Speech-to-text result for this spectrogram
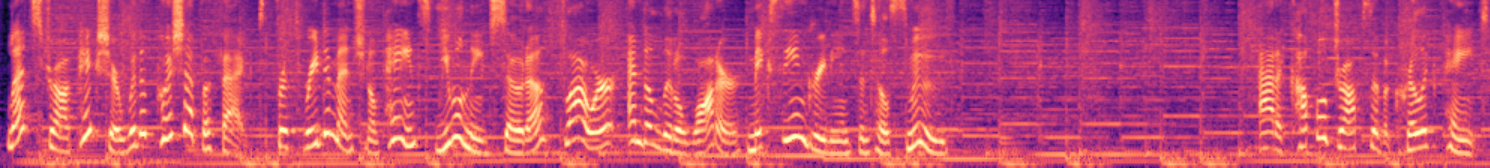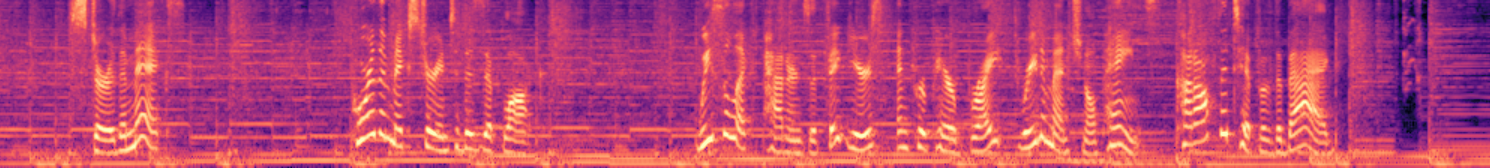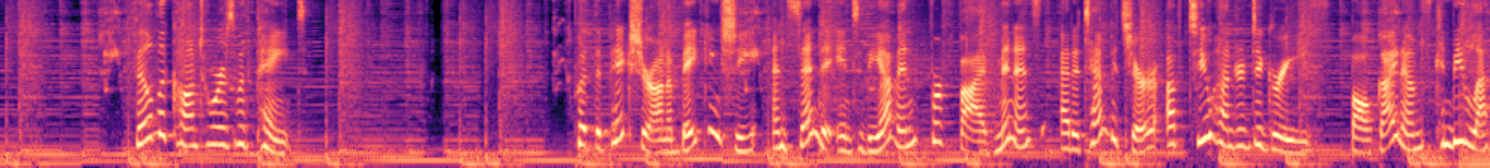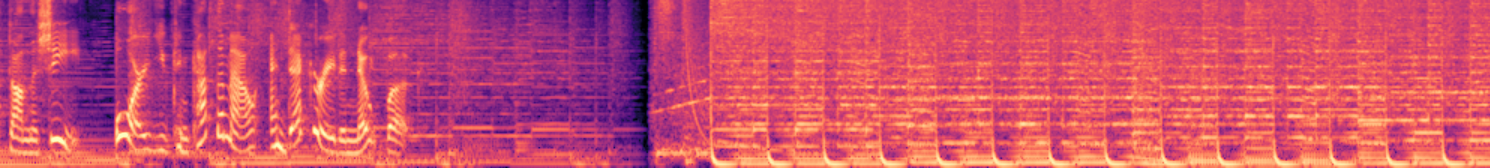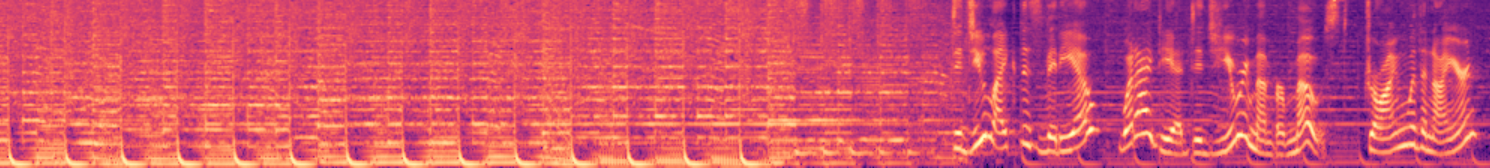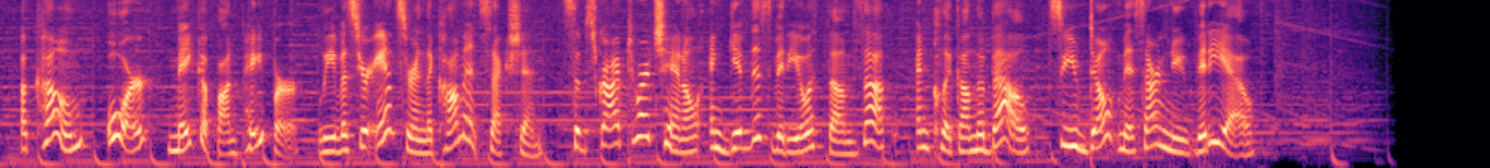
Let's draw a picture with a push-up effect. For three-dimensional paints, you will need soda, flour, and a little water. Mix the ingredients until smooth. Add a couple drops of acrylic paint. Stir the mix. Pour the mixture into the Ziploc. We select patterns of figures and prepare bright three-dimensional paints. Cut off the tip of the bag. Fill the contours with paint. Put the picture on a baking sheet and send it into the oven for 5 minutes at a temperature of 200 degrees. Bulk items can be left on the sheet, or you can cut them out and decorate a notebook. Did you like this video? What idea did you remember most? Drawing with an iron? A comb? Or makeup on paper? Leave us your answer in the comment section. Subscribe to our channel and give this video a thumbs up and click on the bell so you don't miss our new video.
